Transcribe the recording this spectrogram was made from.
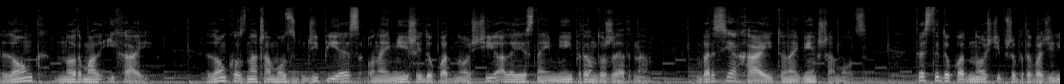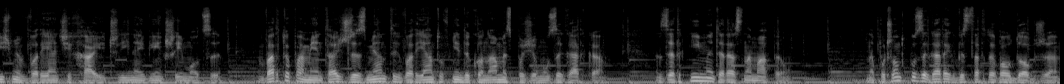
long, normal i high. Long oznacza moc GPS o najmniejszej dokładności, ale jest najmniej prądożerna. Wersja high to największa moc. Testy dokładności przeprowadziliśmy w wariancie High, czyli największej mocy. Warto pamiętać, że zmian tych wariantów nie dokonamy z poziomu zegarka. Zerknijmy teraz na mapę. Na początku zegarek wystartował dobrze,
